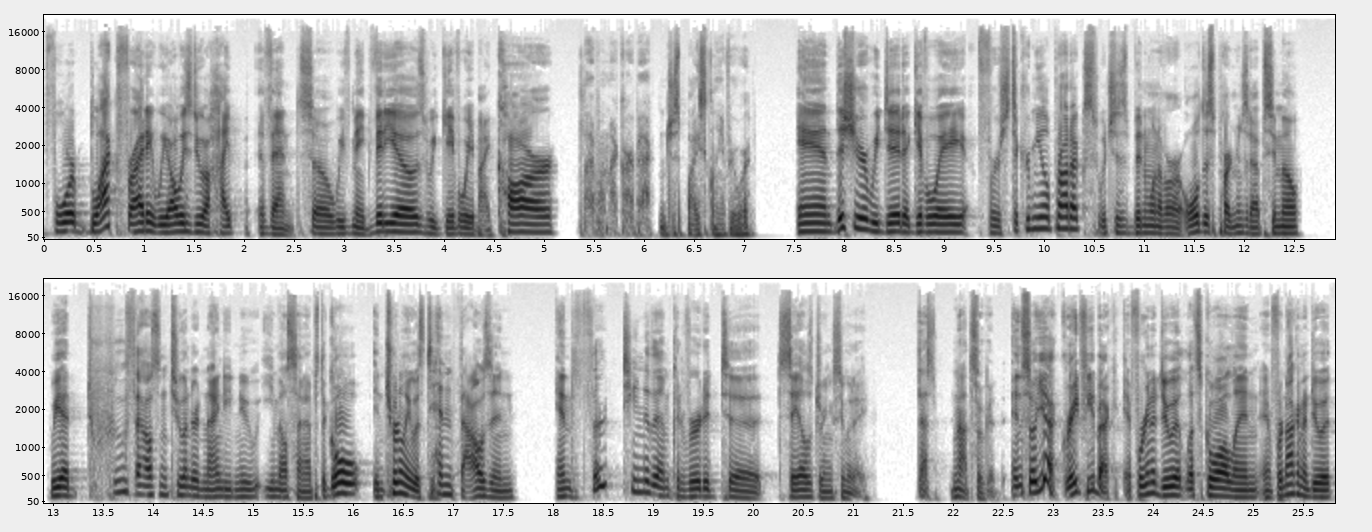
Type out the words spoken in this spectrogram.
For Black Friday, we always do a hype event. So we've made videos, we gave away my car. I want my car back. I'm just bicycling everywhere. And this year we did a giveaway for Sticker Mule products, which has been one of our oldest partners at AppSumo. We had 2,290 new email signups. The goal internally was 10,000, and 13 of them converted to sales during Sumo Day that's not so good. And so, yeah, great feedback. If we're going to do it, let's go all in. And if we're not going to do it,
